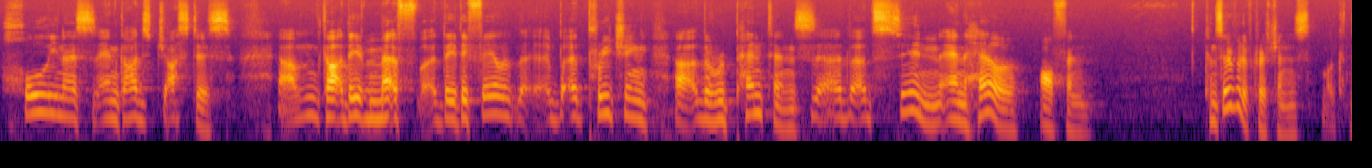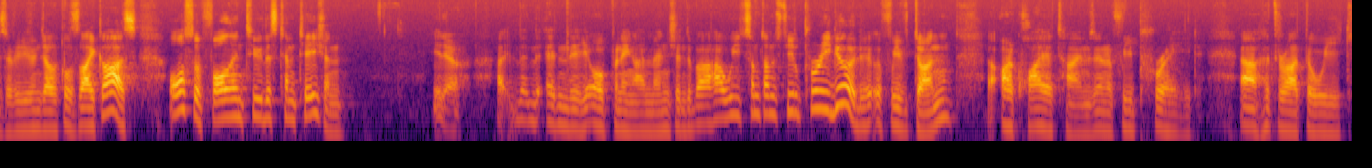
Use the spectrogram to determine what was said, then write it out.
holiness and God's justice. Um, God, they they, they fail uh, preaching uh, the repentance, uh, the sin, and hell often. Conservative Christians, well, conservative evangelicals like us, also fall into this temptation. You know, in the opening, I mentioned about how we sometimes feel pretty good if we've done our quiet times and if we prayed uh, throughout the week,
